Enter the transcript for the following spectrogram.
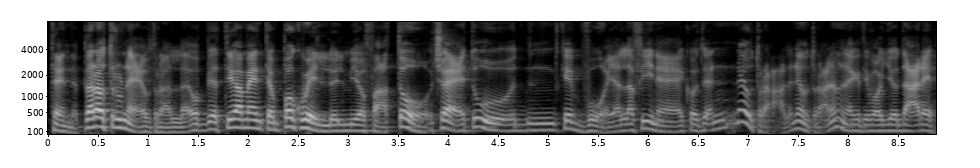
Tende. Però true neutral, obiettivamente è un po' quello il mio fatto. Oh, cioè, tu mm, che vuoi? Alla fine è neutrale, neutrale. Non è che ti voglio dare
